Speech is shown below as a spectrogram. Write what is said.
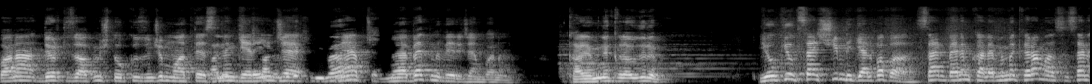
bana 469. maddesinin Hani gereğince de ben- ne yapacaksın? Müebbet mi vereceğim bana? Kalemini kırabilirim. Yok yok sen şimdi gel baba. Sen benim kalemimi kıramazsın. Sen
